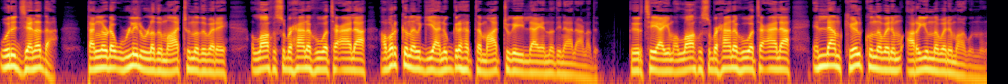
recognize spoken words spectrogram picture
ഒരു ജനത തങ്ങളുടെ ഉള്ളിലുള്ളത് മാറ്റുന്നതുവരെ അള്ളാഹു സുബഹാനഹൂവച്ച ആല അവർക്ക് നൽകിയ അനുഗ്രഹത്തെ മാറ്റുകയില്ല എന്നതിനാലാണത്. തീർച്ചയായും അള്ളാഹു സുബഹാനഹൂവച്ച ആല എല്ലാം കേൾക്കുന്നവനും അറിയുന്നവനുമാകുന്നു.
